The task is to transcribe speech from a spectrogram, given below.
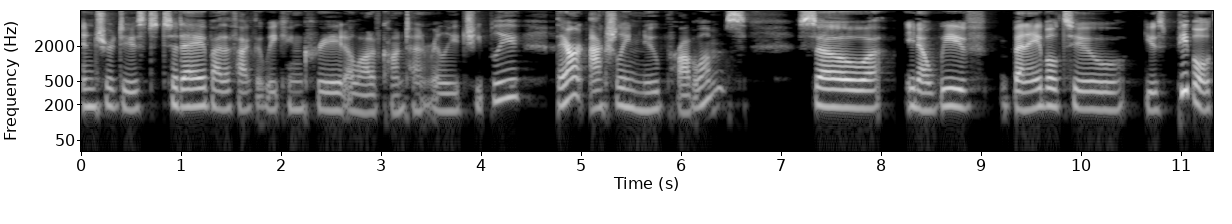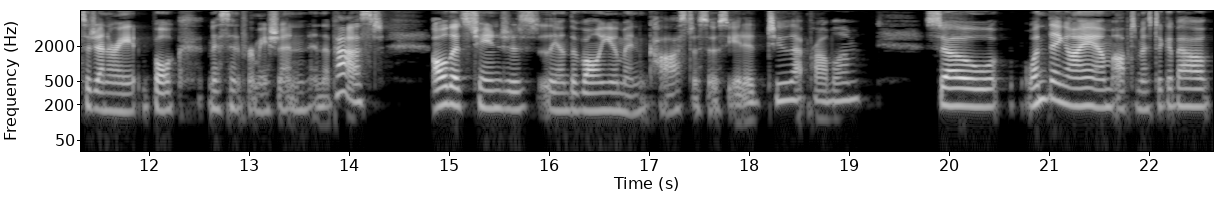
introduced today by the fact that we can create a lot of content really cheaply they aren't actually new problems so you know, we've been able to use people to generate bulk misinformation in the past. All that's changed is you know, the volume and cost associated to that problem. So, one thing I am optimistic about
